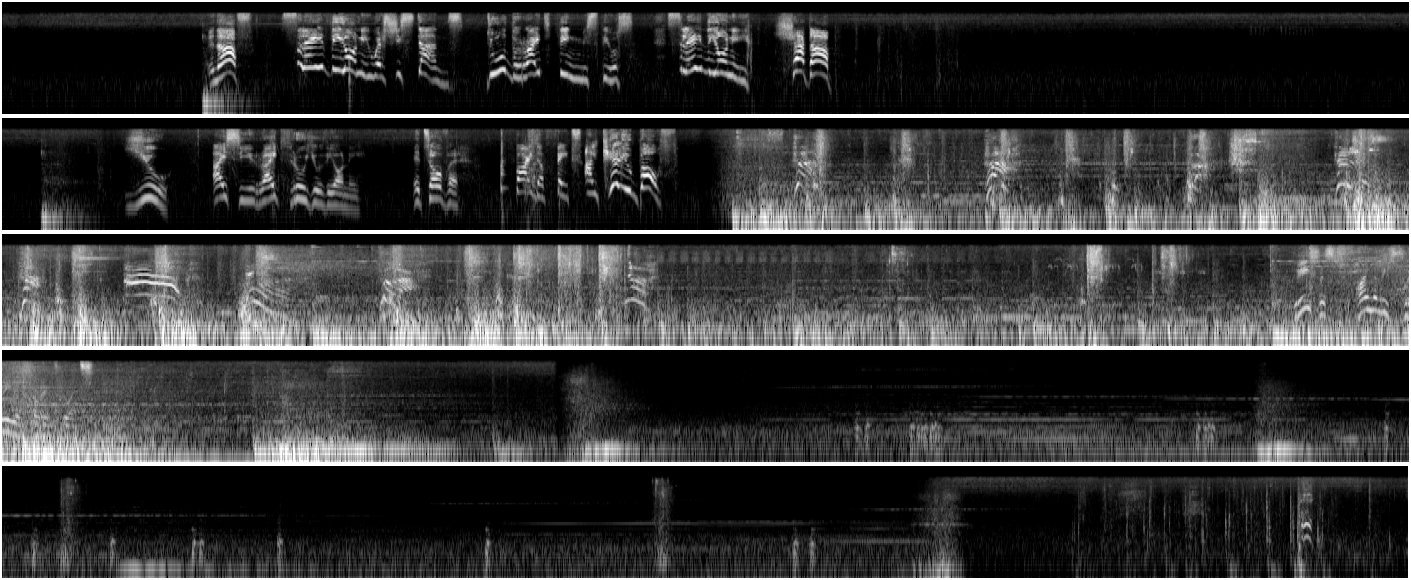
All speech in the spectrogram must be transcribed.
Enough! Slay Theoni where she stands. Do the right thing, Misthios. Slay Theoni. Shut up! You. I see right through you, Dione. It's over. By the fates, I'll kill you both! Free of your influence.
